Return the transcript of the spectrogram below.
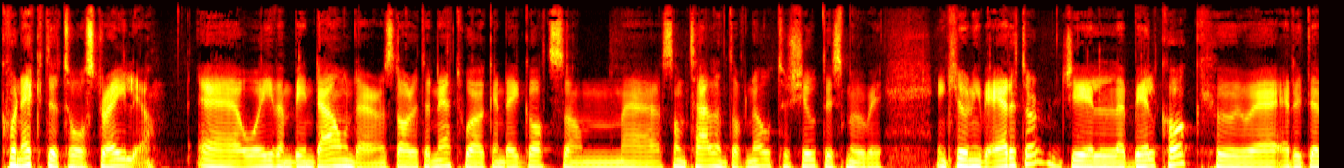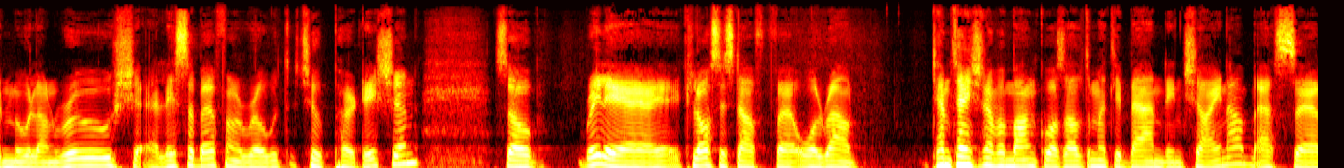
connected to Australia. Uh, or even been down there and started a network, and they got some uh, some talent of note to shoot this movie, including the editor Jill Bilcock, who uh, edited Moulin Rouge, Elizabeth on Road to Perdition. So really classy stuff all around. Temptation of a Monk was ultimately banned in China as uh,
